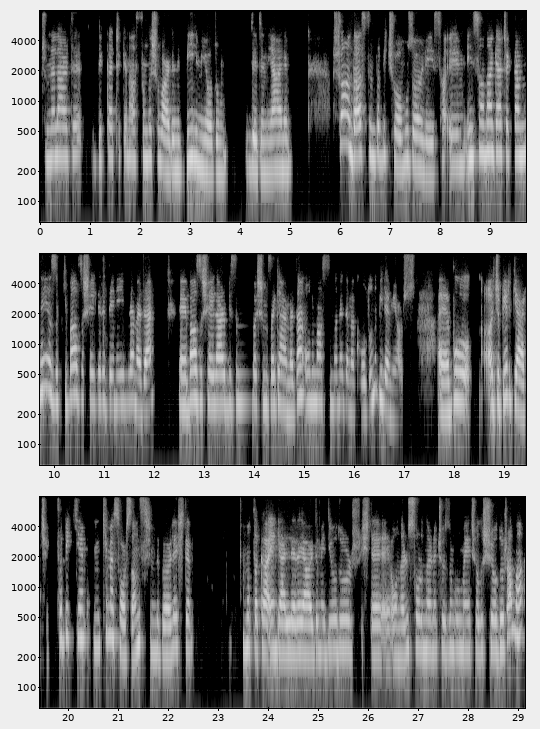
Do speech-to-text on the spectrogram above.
cümlelerde dikkat çeken aslında şu vardı hani bilmiyordum dedin yani şu anda aslında birçoğumuz öyleyiz. E, insanlar gerçekten ne yazık ki bazı şeyleri deneyimlemeden, e, bazı şeyler bizim başımıza gelmeden onun aslında ne demek olduğunu bilemiyoruz. E, bu acı bir gerçek. Tabii ki kime sorsanız şimdi böyle işte mutlaka engellilere yardım ediyordur, işte onların sorunlarına çözüm bulmaya çalışıyordur ama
